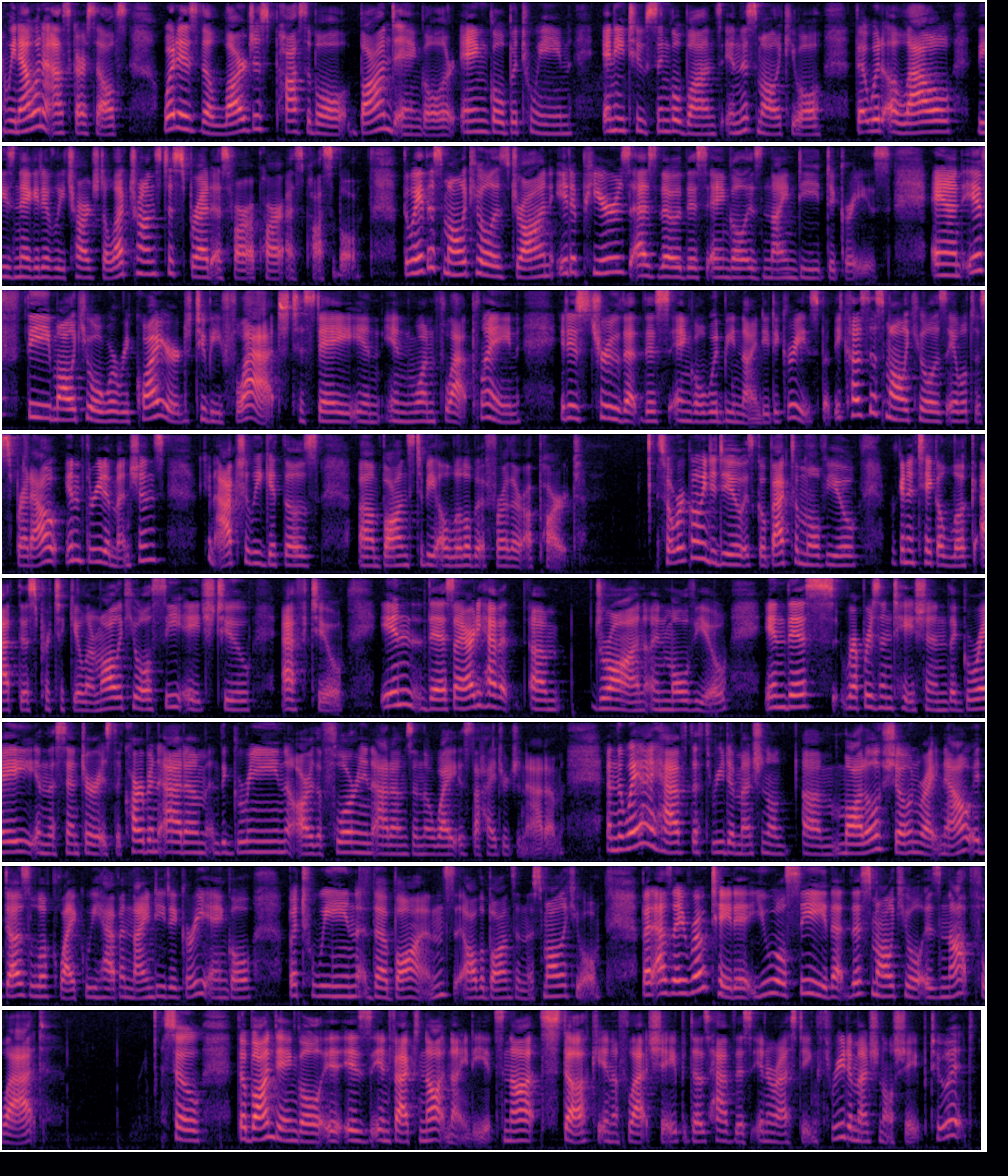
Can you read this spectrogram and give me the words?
We now want to ask ourselves what is the largest possible bond angle or angle between any two single bonds in this molecule that would allow these negatively charged electrons to spread as far apart as possible. The way this molecule is drawn, it appears as though this angle is 90 degrees. And if the molecule were required to be flat to stay in, in one flat plane, it is true that this angle would be 90 degrees. But because this molecule is able to spread out in three dimensions, we can actually get those um, bonds to be a little bit further apart. So what we're going to do is go back to MolView. We're going to take a look at this particular molecule, CH2F2. In this, I already have it um, drawn in MolView. In this representation, the gray in the center is the carbon atom, the green are the fluorine atoms, and the white is the hydrogen atom. And the way I have the three-dimensional um, model shown right now, it does look like we have a 90 degree angle between the bonds, all the bonds in this molecule. But as I rotate it, you will see that this molecule is not flat, so the bond angle is in fact not 90. It's not stuck in a flat shape. It does have this interesting three-dimensional shape to it.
